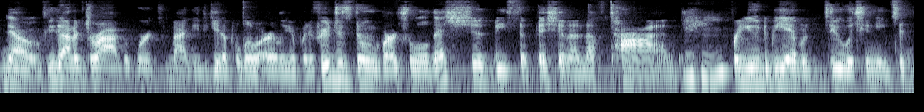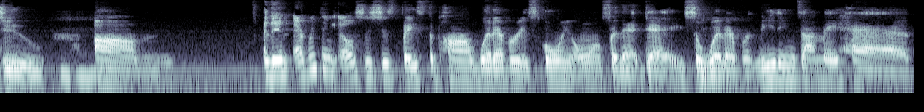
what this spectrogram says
now if you got to drive to work, you might need to get up a little earlier. But if you're just doing virtual, that should be sufficient enough time mm-hmm. for you to be able to do what you need to do. Mm-hmm. Um, and then everything else is just based upon whatever is going on for that day. So mm-hmm. whatever meetings I may have,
